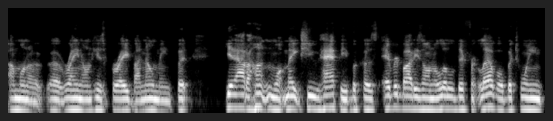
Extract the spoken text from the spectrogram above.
I'm gonna uh, rain on his parade by no means, but get out of hunting what makes you happy because everybody's on a little different level between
